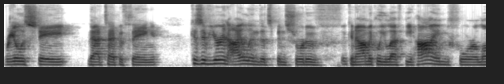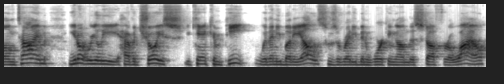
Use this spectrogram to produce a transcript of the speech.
real estate, that type of thing because if you're an island that's been sort of economically left behind for a long time, you don't really have a choice. You can't compete with anybody else who's already been working on this stuff for a while.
